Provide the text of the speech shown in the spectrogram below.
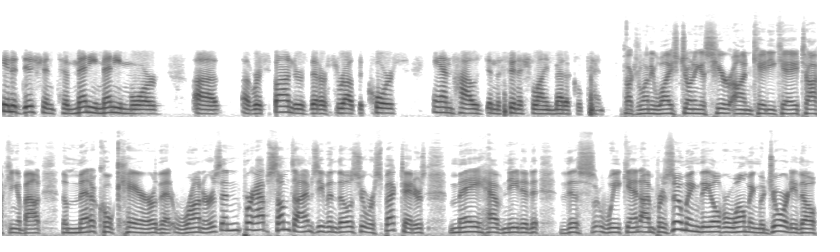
In addition to many many more uh, uh, responders that are throughout the course and housed in the finish line medical tent. Dr. Lenny Weiss joining us here on KDK talking about the medical care that runners and perhaps sometimes even those who were spectators may have needed this weekend. I'm presuming the overwhelming majority, though,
